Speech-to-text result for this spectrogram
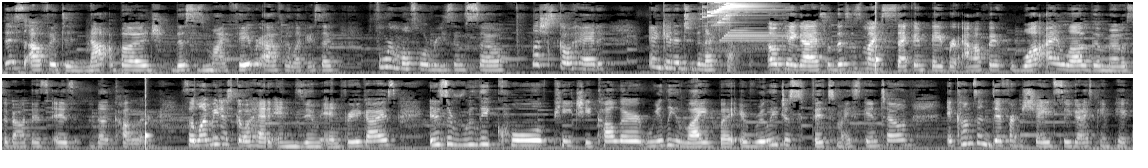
this outfit did not budge. This is my favorite outfit, like I said, for multiple reasons. So let's just go ahead and get into the next outfit. Okay guys, so this is my second favorite outfit. What I love the most about this is the color. So let me just go ahead and zoom in for you guys. It is a really cool peachy color, really light, but it really just fits my skin tone. It comes in different shades so you guys can pick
